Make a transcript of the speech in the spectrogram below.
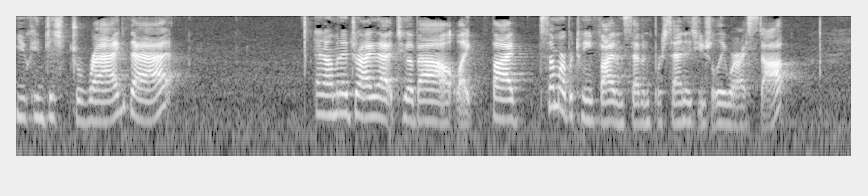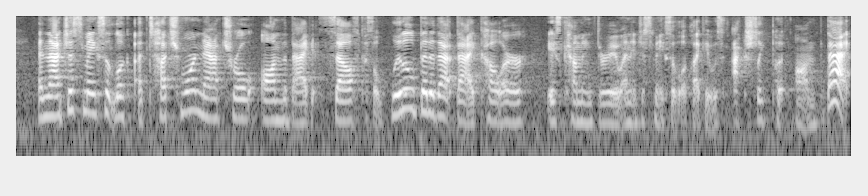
you can just drag that and I'm going to drag that to about like five, somewhere between five and seven percent is usually where I stop. And that just makes it look a touch more natural on the bag itself because a little bit of that bag color is coming through and it just makes it look like it was actually put on the bag.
